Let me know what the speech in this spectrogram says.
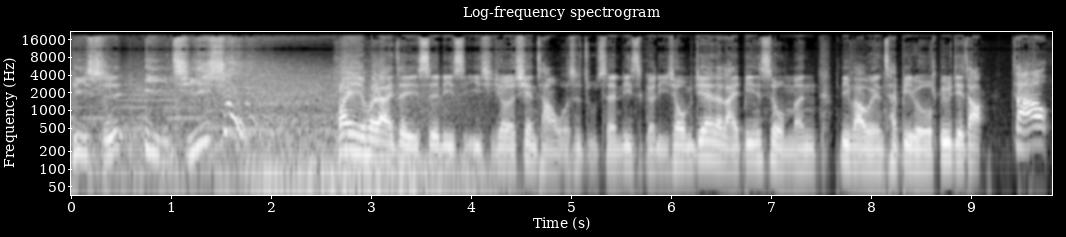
历史以奇秀》。欢迎回来，这里是《历史一起秀》的现场，我是主持人历史哥李修。我们今天的来宾是我们立法委员蔡壁如，壁如姐早。早。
